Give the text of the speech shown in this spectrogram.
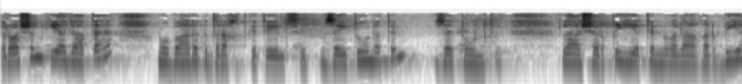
روشن کیا جاتا ہے مبارک درخت کے تیل سے۔ زیتون زیتون کے۔ لا شرقی ولا غربیہ۔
